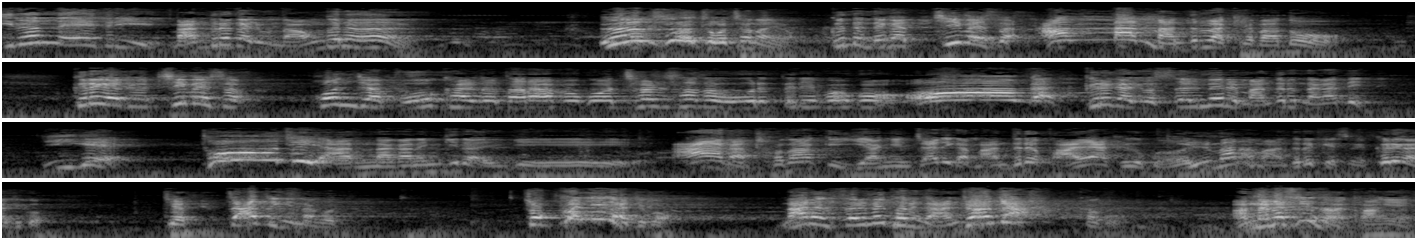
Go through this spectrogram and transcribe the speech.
이런 애들이 만들어가지고 나온 거는 억수로 좋잖아요. 근데 내가 집에서 암만 만들라 해봐도 그래가지고 집에서 혼자 부엌칼도 달아보고 철사도 우그러뜨리 보고 온갖 그래가지고 썰매를 만들어 나갔는데 이게 도저히 안 나가는 기라 이게. 아가 초등학교 2학년짜리가 만들어 봐야 그거 뭐 얼마나 만들었겠어요. 그래가지고 제가 짜증이 나고 쪽팔려가지고 나는 썰매 타는 거 안 좋아한다! 하고 안 나갔습니다 강에.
